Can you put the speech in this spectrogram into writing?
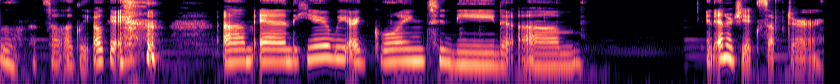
Ooh, that's so ugly. Okay. um, and here we are going to need um, an energy acceptor.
